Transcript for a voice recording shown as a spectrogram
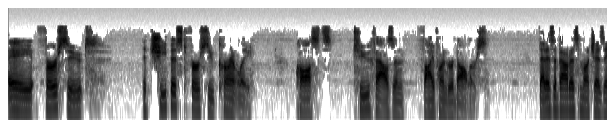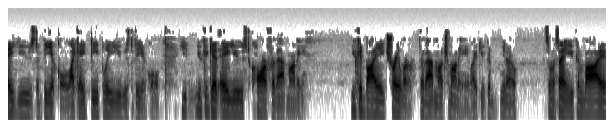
a fursuit, the cheapest fursuit currently costs $2,500. That is about as much as a used vehicle, like a deeply used vehicle. You, you could get a used car for that money you could buy a trailer for that much money. Like you could, you know, that's what I'm saying. You can buy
